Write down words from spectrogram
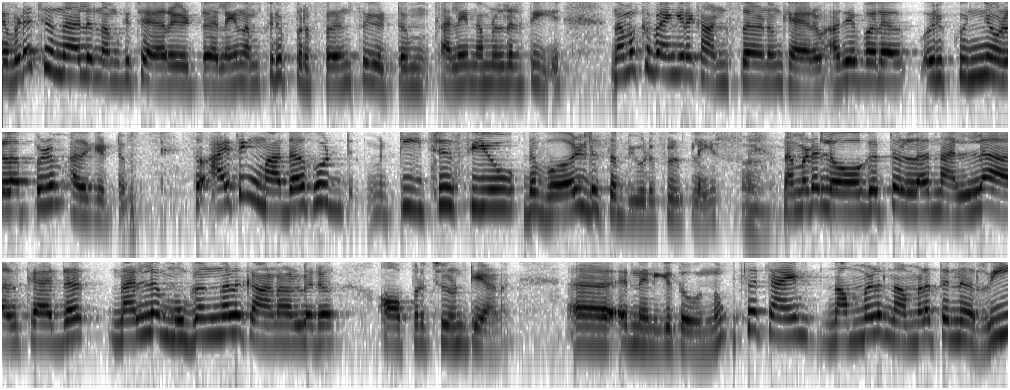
എവിടെ ചെന്നാലും നമുക്ക് ചെയർ കിട്ടും അല്ലെങ്കിൽ നമുക്കൊരു പ്രിഫറൻസ് കിട്ടും അല്ലെങ്കിൽ നമ്മളുടെ അടുത്ത് നമുക്ക് ഭയങ്കര കൺസേണും കെയറും അതേപോലെ ഒരു കുഞ്ഞുള്ളപ്പോഴും അത് കിട്ടും. So I think motherhood teachers you the world is a beautiful place നമ്മുടെ ലോകത്തുള്ള നല്ല ആൾക്കാരുടെ നല്ല മുഖങ്ങൾ കാണാനുള്ളൊരു ഓപ്പർച്യൂണിറ്റിയാണ് എന്ന് എനിക്ക് തോന്നുന്നു. ഇറ്റ്സ് എ ടൈം നമ്മൾ നമ്മളെ തന്നെ റീ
